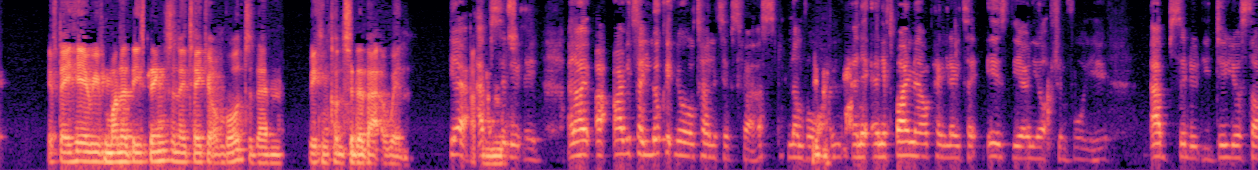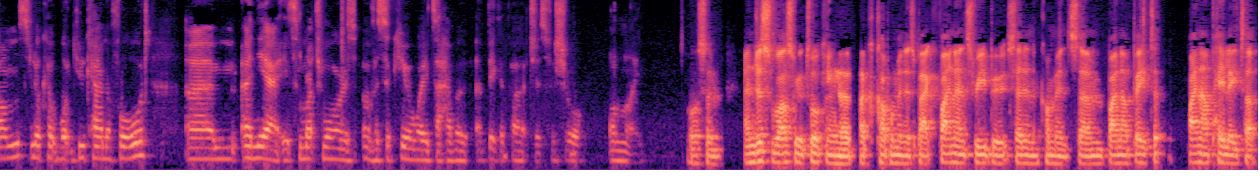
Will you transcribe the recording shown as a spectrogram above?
if they hear even one of these things and they take it on board, then we can consider that a win. Yeah, um, absolutely. And I, I, I, would say look at your alternatives first, number one. And, it, and if buy now, pay later is the only option for you, absolutely do your sums, look at what you can afford, um, and yeah, it's much more of a secure way to have a, a bigger purchase for sure online. Awesome. And just whilst we were talking uh, like a couple minutes back, Finance Reboot said in the comments, um, buy now, pay, to, buy now, pay later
